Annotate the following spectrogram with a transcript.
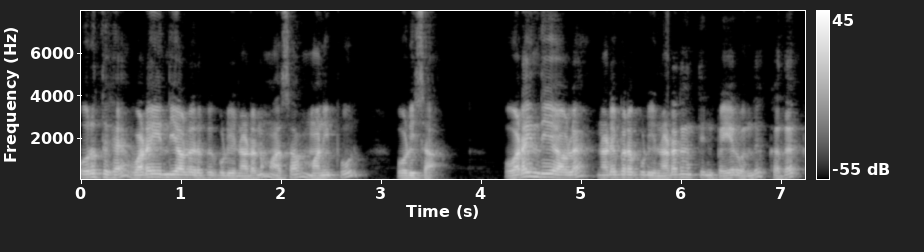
பொறுத்துக வட இந்தியாவில் இருக்கக்கூடிய நடனம் அசாம் மணிப்பூர் ஒடிசா. வட இந்தியாவில் நடைபெறக்கூடிய நடனத்தின் பெயர் வந்து கதக்.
